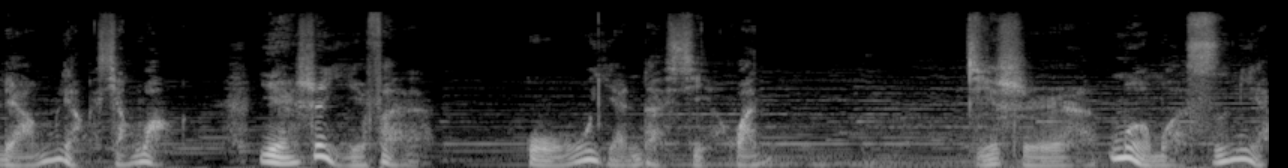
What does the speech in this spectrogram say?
两两相望，也是一份无言的喜欢；即使默默思念，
